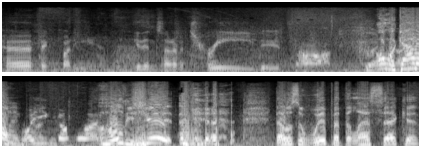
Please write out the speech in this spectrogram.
perfect, buddy. Get inside of a tree, dude. Oh, Oh, I got him! Where you going? Holy shit! that was a whip at the last second.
